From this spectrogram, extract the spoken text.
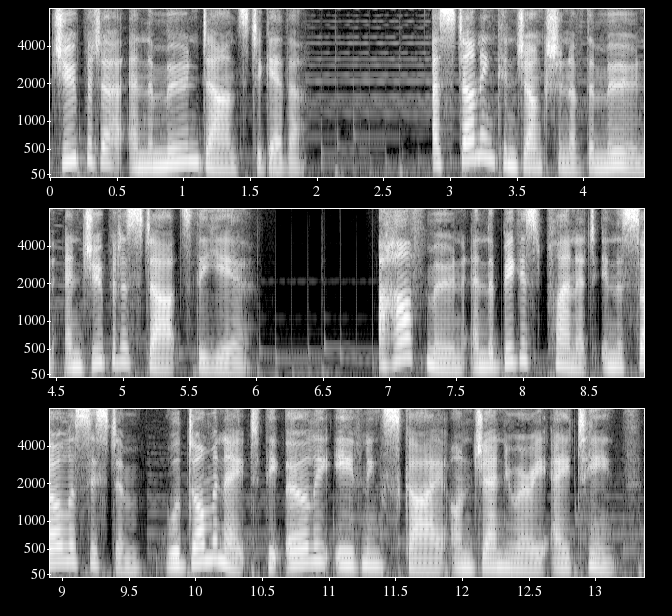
Jupiter and the Moon dance together. A stunning conjunction of the Moon and Jupiter starts the year. A half moon and the biggest planet in the solar system will dominate the early evening sky on January 18th.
